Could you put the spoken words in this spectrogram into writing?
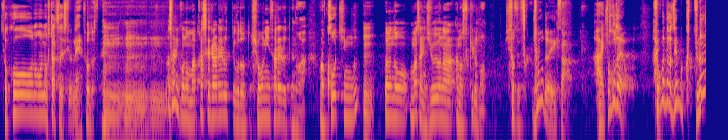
そこのの二つですよね。そうですね。うん、うん、まさにこの任せられるっていうことと承認されるっていうのは、このコーチング、うん。あのまさに重要なあのスキルの一つですからね。そうだよ、エキさん。はいそこだよ。そこがだから全部つながっ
